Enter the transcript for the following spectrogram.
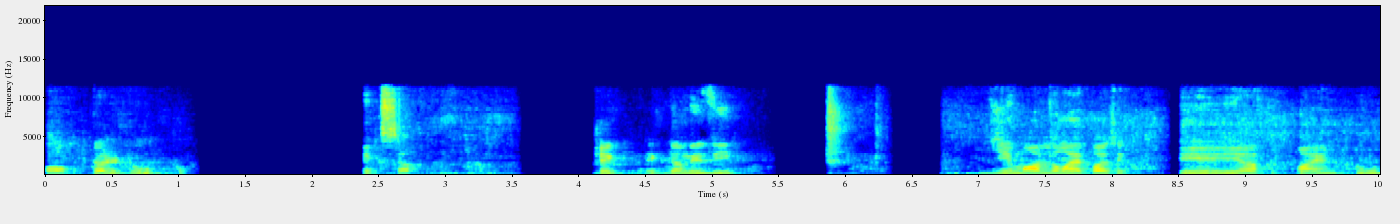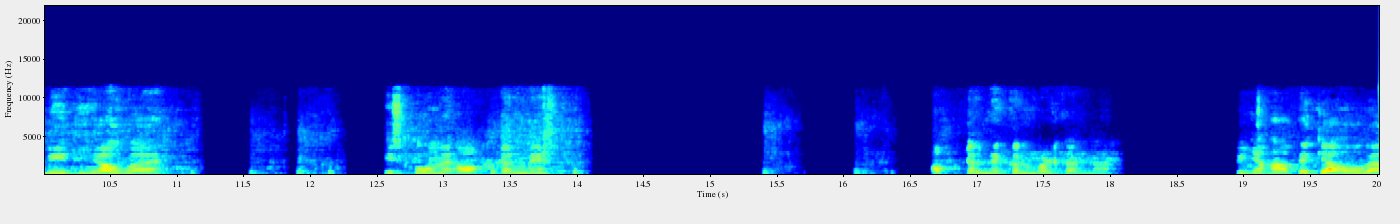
ऑक्टल टू हेक्सा ठीक? एकदम इजी ये मान लो हमारे पास एक ए या पॉइंट टू भी दिया हुआ है। इसको हमें ऑक्टल में ऑक्टल में कन्वर्ट करना है। तो यहाँ पे क्या होगा,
